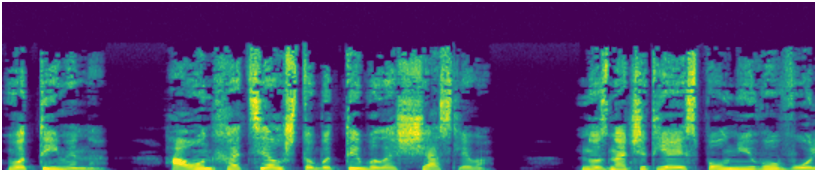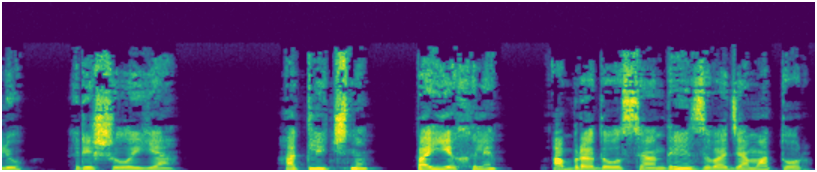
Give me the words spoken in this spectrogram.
«Вот именно. А он хотел, чтобы ты была счастлива. Но значит, я исполню его волю», — решила я. «Отлично, поехали», — обрадовался Андрей, заводя мотор.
